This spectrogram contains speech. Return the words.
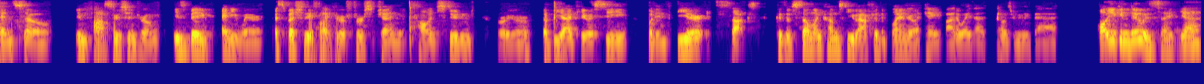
And so imposter syndrome is big anywhere, especially if like you're a first gen college student or you're a BIPOC. But in theater, it sucks. Because if someone comes to you after the play and they're like, hey, by the way, that, that was really bad, all you can do is say, yeah,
